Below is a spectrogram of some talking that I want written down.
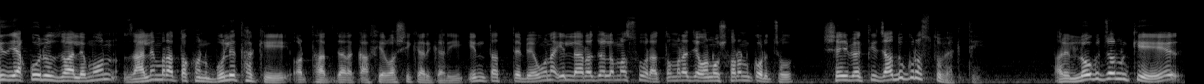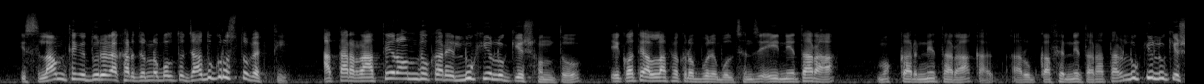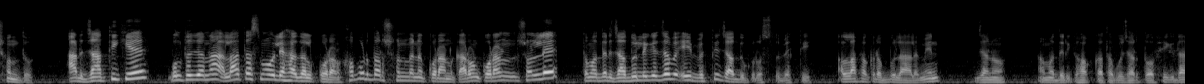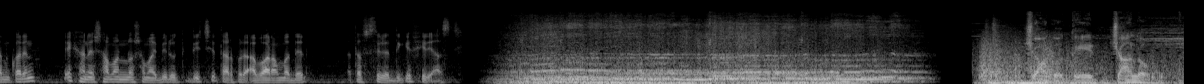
ইদ ইয়াকুল জালেমন, জালেমরা তখন বলে থাকে, অর্থাৎ যারা কাফের, অস্বীকারী, ইন তাত্তে বেউনা ইল্লা রাজুল মাসুরা, তোমরা যে অনুসরণ করছ, সেই ব্যক্তি জাদুগ্রস্ত ব্যক্তি। তাহলে লোকজনকে ইসলাম থেকে দূরে রাখার জন্য বলতো জাদুগ্রস্ত ব্যক্তি। আর তার রাতের অন্ধকারে লুকিয়ে লুকিয়ে শুনত এ কথায় আল্লাহ ফেকরব্বরে বলছেন যে, এই নেতারা, মক্কার নেতারা আরব কাফের নেতারা, তারা লুকিয়ে লুকিয়ে শুনত আর জাতিকে বলতো যে, না আল্লাহ তাসমাউল হাজাল কোরআন। খবরদার শুনবে না কোরআন। কারণ কোরআন শুনলে তোমাদের জাদু লেগে যাবে, এই ব্যক্তি জাদুগ্রস্ত ব্যক্তি। আল্লাহ ফাকরবুল আলমিন যেন আমাদেরকে হক কথা বোঝার তৌফিক দান করেন। এখানে সামান্য সময় বিরতি দিচ্ছি, তারপরে আবার আমাদের তফসিরের দিকে ফিরে আসছি। জগতের চালক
